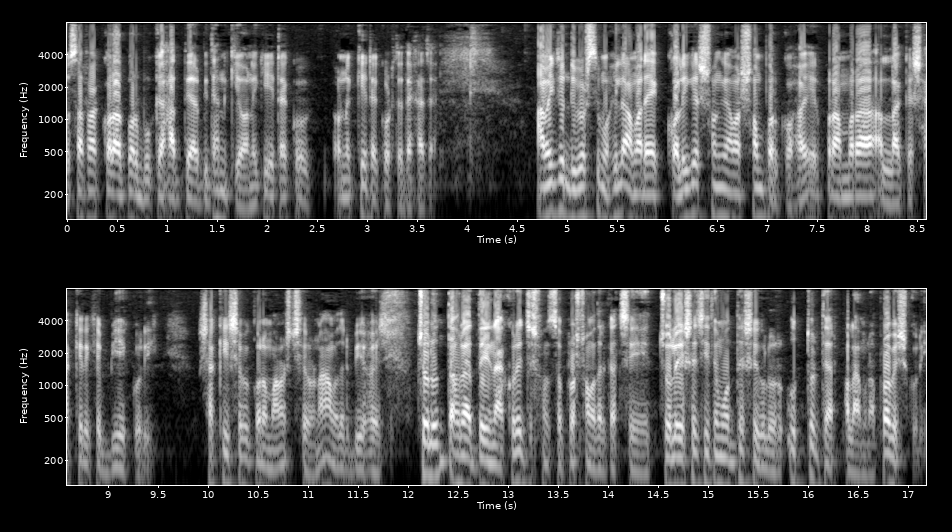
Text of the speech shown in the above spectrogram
মুসাফা করার পর বুকে হাত দেওয়ার বিধান কি? অনেকে এটা অনেককে এটা করতে দেখা যায়। আমি একজন ডিভোর্সি মহিলা, আমার এক কলিগের সঙ্গে আমার সম্পর্ক হয়। এরপর আমরা আল্লাহকে সাক্ষী রেখে বিয়ে করি। সাক্ষী হিসেবে কোনো মানুষ ছিল না, আমাদের বিয়ে হয়েছে। চলুন তাহলে আর দেরি না করে যে সমস্ত প্রশ্ন আমাদের কাছে চলে এসেছে ইতিমধ্যে, সেগুলোর উত্তর দেওয়ার ফলে আমরা প্রবেশ করি।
